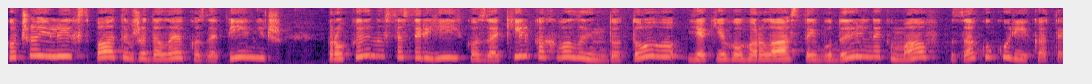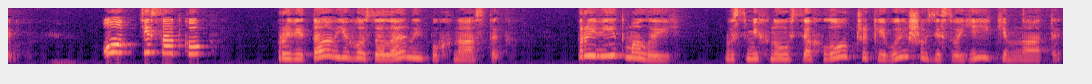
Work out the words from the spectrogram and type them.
Хоча й ліг спати вже далеко за північ, прокинувся Сергійко за кілька хвилин до того, як його горластий будильник мав закукурікати. О, тісатко! Привітав його зелений пухнастик. Привіт, малий, всміхнувся хлопчик і вийшов зі своєї кімнати.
